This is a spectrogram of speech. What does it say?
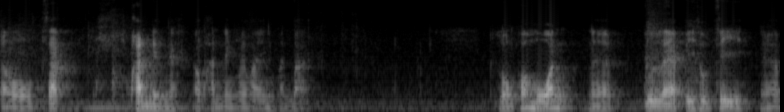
เอาสัก พันหนึ่งนะ เอาพันหนึ่งไว้หนึ่งพันบาท หลวงพ่อม้วนนะครับรุ่นแรกปีศูนย์สี่นะครับ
